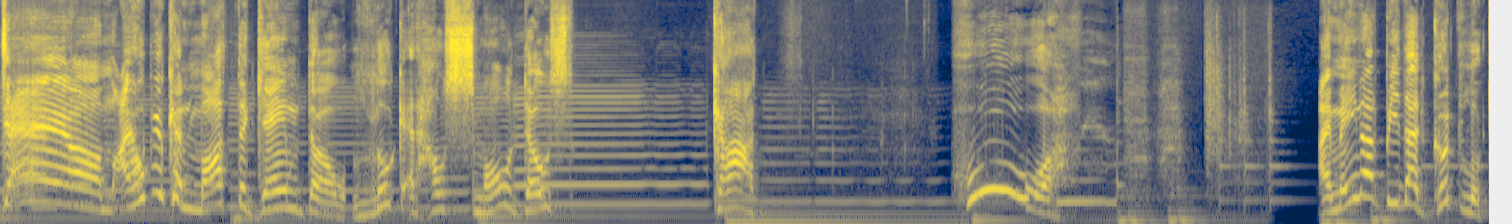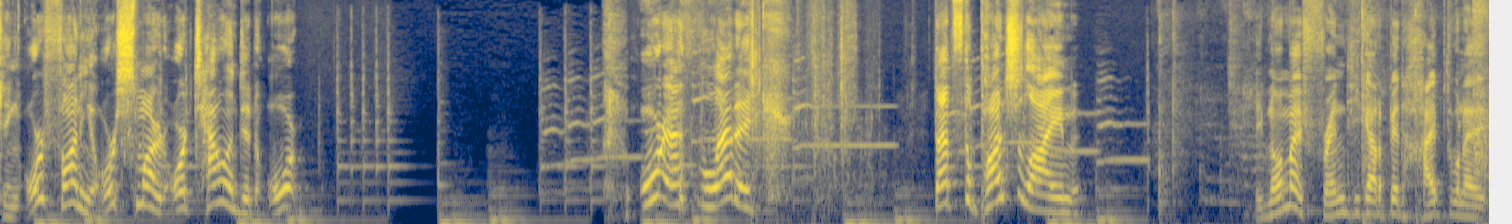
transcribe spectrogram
damn! I hope you can mod the game though. Look at how small those God. Whoo. I may not be that good looking, or funny, or smart, or talented, or... Or athletic. That's the punchline. Ignore my friend, he got a bit hyped when I...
